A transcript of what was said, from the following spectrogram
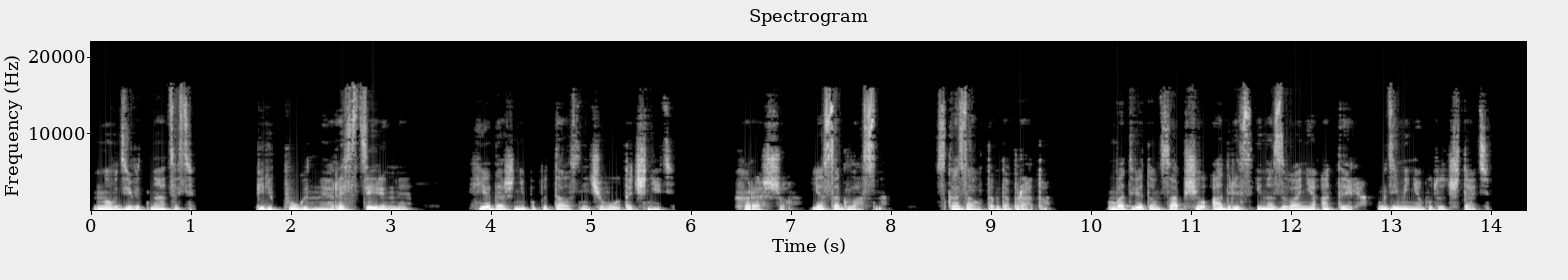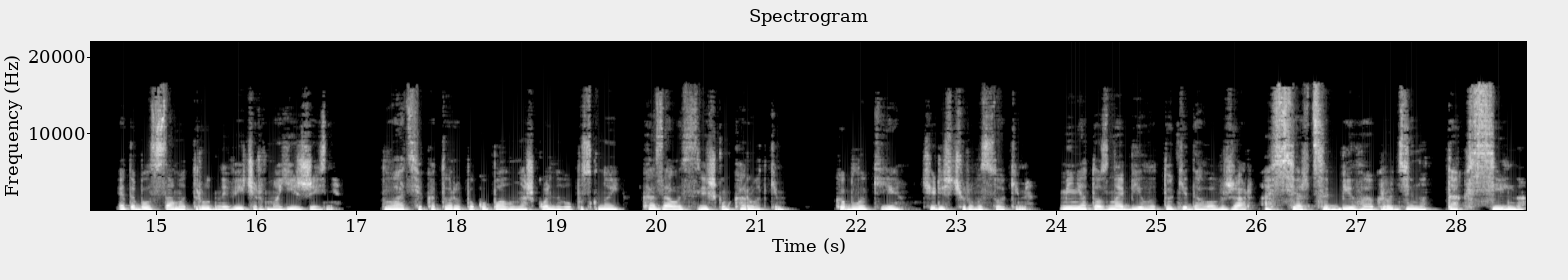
Но в девятнадцать, перепуганная, растерянная, я даже не попыталась ничего уточнить. «Хорошо, я согласна», — сказал тогда брату. В ответ он сообщил адрес и название отеля, где меня будут ждать. Это был самый трудный вечер в моей жизни. Платье, которое покупала на школьный выпускной, казалось слишком коротким. Каблуки чересчур высокими. Меня то знобило, то кидало в жар, а сердце било о грудину так сильно,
